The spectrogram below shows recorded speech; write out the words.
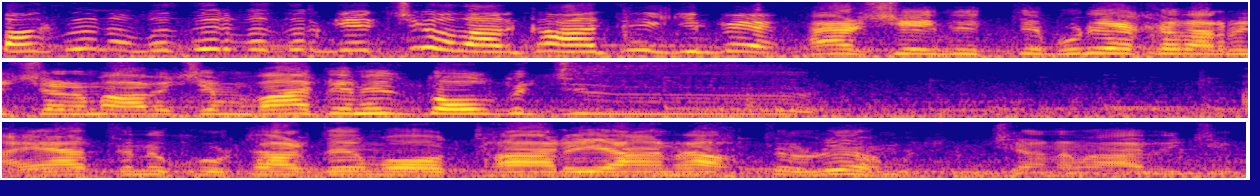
Baksana vızır vızır geçiyorlar katil gibi. Her şey bitti. Buraya kadarmış canım abicim. Vademiz doldu. Cız. Hayatını kurtardığım o tarihi anı hatırlıyor musun canım abicim?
